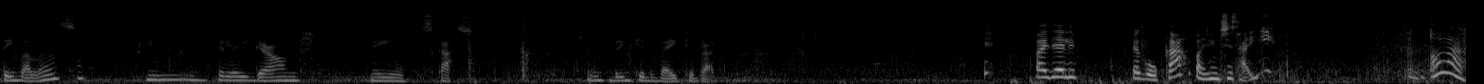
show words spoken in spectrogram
tem balanço e um playground meio escasso. Tem uns brinquedos velhos quebrados. O pai dele pegou o carro pra gente sair. Olha lá.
